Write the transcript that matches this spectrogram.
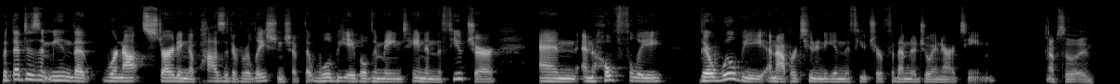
But that doesn't mean that we're not starting a positive relationship that we'll be able to maintain in the future. And, and hopefully, there will be an opportunity in the future for them to join our team. Absolutely.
